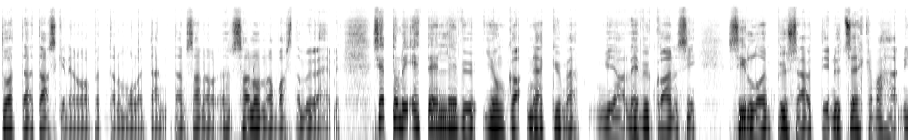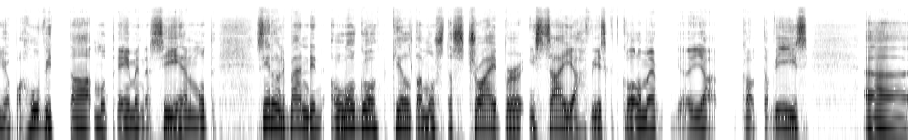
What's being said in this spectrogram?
Tuottaja Taskinen on opettanut mulle tämän, tämän sanon, sanonnan vasta myöhemmin. Sieltä tuli eteen levy, jonka näkymä ja levykansi silloin pysäytti. Nyt se ehkä vähän jopa huvittaa, mutta ei mennä siihen. Mutta siinä oli bändin logo, keltamusta Striper, Isaiah 53 ja kautta 5 Äh,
